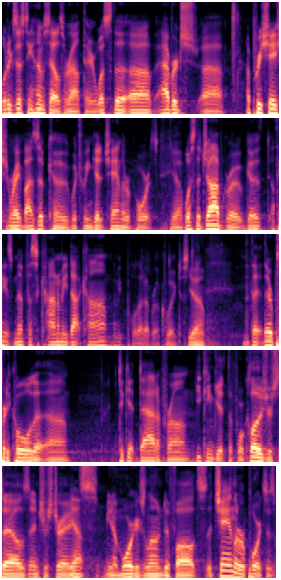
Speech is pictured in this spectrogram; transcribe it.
what existing home sales are out there? What's the uh, average uh, appreciation rate by zip code, which we can get at Chandler reports? Yeah. What's the job growth? Go. I think it's MemphisEconomy.com. Let me pull that up real quick. Just Yeah. they, they're pretty cool to um, to get data from. You can get the foreclosure sales, interest rates, you know, mortgage loan defaults. The Chandler reports is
